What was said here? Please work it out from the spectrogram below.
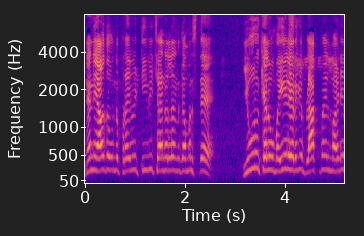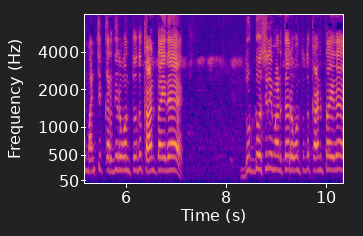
ನೆನ್ನೆ ಯಾವುದೋ ಒಂದು ಪ್ರೈವೇಟ್ ಟಿ ವಿ ಚಾನಲನ್ನು ಗಮನಿಸಿದೆ. ಇವರು ಕೆಲವು ಮಹಿಳೆಯರಿಗೆ ಬ್ಲಾಕ್ ಮೇಲ್ ಮಾಡಿ ಮಂಚಕ್ಕೆ ಕರೆದಿರುವಂಥದ್ದು ಕಾಣ್ತಾ ಇದೆ. ದುಡ್ಡು ವಸೂಲಿ ಮಾಡ್ತಾ ಇರುವಂಥದ್ದು ಕಾಣ್ತಾ ಇದೆ.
